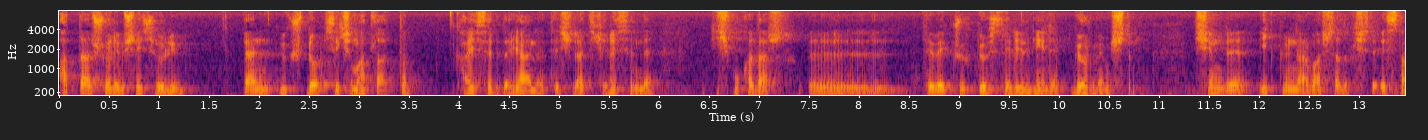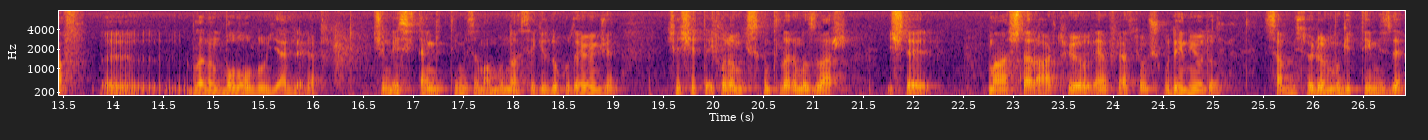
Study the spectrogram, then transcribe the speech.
hatta şöyle bir şey söyleyeyim, ben 3-4 seçim atlattım Kayseri'de yani teşkilat içerisinde. Hiç bu kadar e, teveccüh gösterildiğini görmemiştim. Şimdi ilk günler başladık işte esnafların bol olduğu yerlere. Şimdi eskiden gittiğimiz zaman bundan 8-9 ay önce çeşitli ekonomik sıkıntılarımız var. İşte maaşlar artıyor, enflasyon şu bu deniyordu. Samimi söylüyorum bu gittiğimizde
